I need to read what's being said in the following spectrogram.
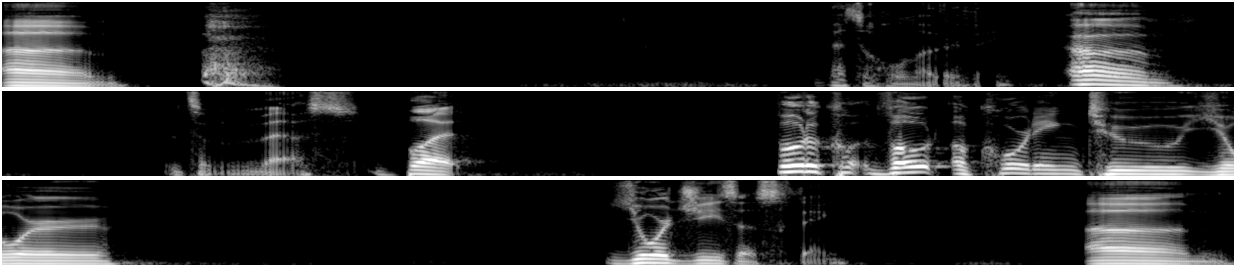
Um, that's a whole other thing. Um, it's a mess, but vote ac- vote according to your your Jesus thing. Um,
